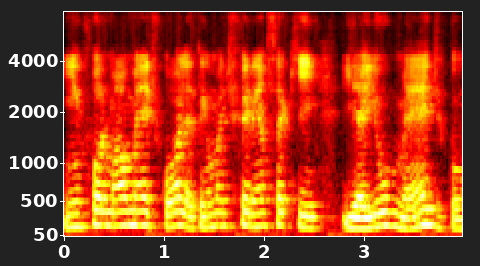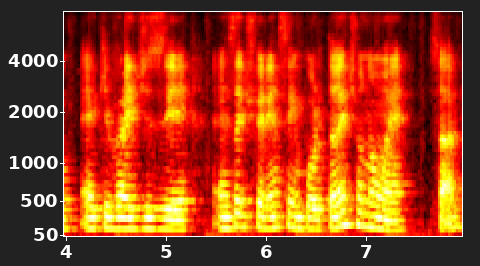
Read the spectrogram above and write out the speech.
e informar o médico: olha, tem uma diferença aqui. E aí, o médico é que vai dizer: essa diferença é importante ou não é, sabe?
